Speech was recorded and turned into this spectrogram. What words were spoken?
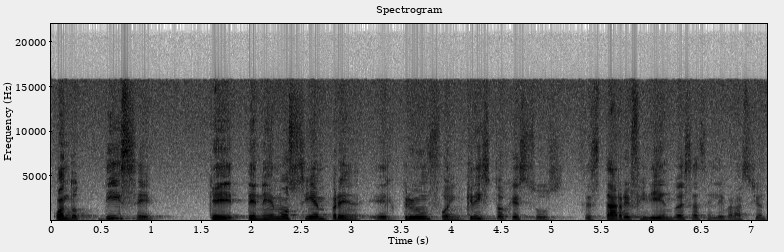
Cuando dice que tenemos siempre el triunfo en Cristo Jesús, se está refiriendo a esa celebración,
